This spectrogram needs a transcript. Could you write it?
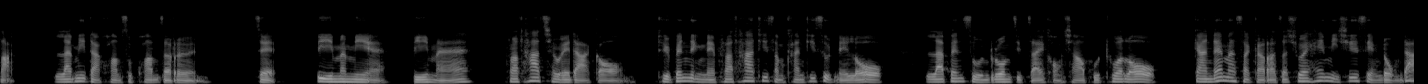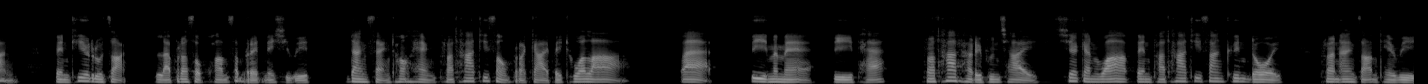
สรรค และมีแต่ความสุขความเจริญ 7. ปีมะเมีย ปีหมาพระธาตุชเวดากอง ถือเป็นหนึ่งในพระธาตุที่สำคัญที่สุดในโลก และเป็นศูนย์รวมจิตใจของชาวพุทธทั่วโลก การได้มาสักการะจะช่วยให้มีชื่อเสียงโด่งดัง เป็นที่รู้จักและประสบความสำเร็จในชีวิต ดังแสงทองแห่งพระธาตุที่ส่องประกายไปทั่วล่า 8. ปีมะแม่ ปีแพะพ ระธาตุหริพุนชัย เชื่อกันว่าเป็นพระธาตุที่สร้างขึ้นโดย พระนางจามเทวี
